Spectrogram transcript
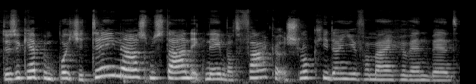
Dus ik heb een potje thee naast me staan. Ik neem wat vaker een slokje dan je van mij gewend bent.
